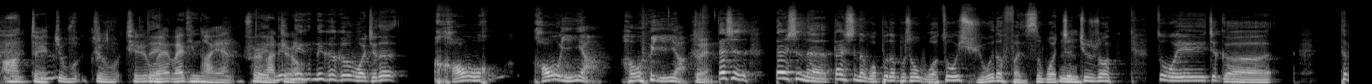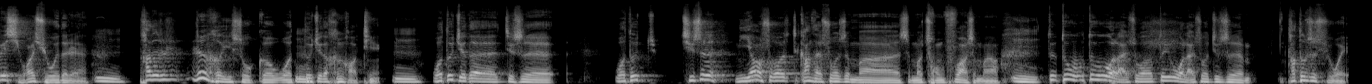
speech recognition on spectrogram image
啊，对，就不就不其实我对也我也挺讨厌的，说对，实话，那这种那个那个歌，我觉得毫无毫无营养，毫无营养。对。但是但是呢，但是呢，我不得不说，我作为许巍的粉丝，我嗯。这、就是说，作为这个特别喜欢许巍的人，嗯。他的任任何一首歌我都觉得很好听，嗯。我都觉得就是我都其实你要说刚才说什么什么重复啊什么，嗯。对对对于我来说，对于我来说就是他都是许巍，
